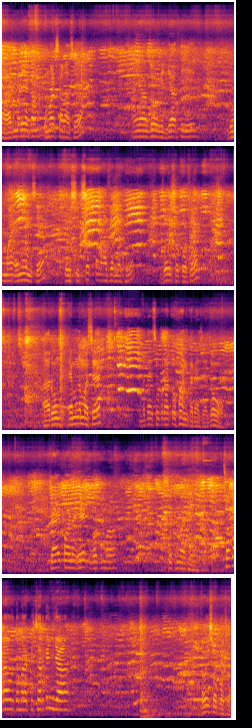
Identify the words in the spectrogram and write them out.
હારમળિયા ગામ કુમાર શાળા છે. અહીંયા જો વિદ્યાર્થી રૂમમાં એમનેમ છે કોઈ શિક્ષક પણ હાજર નથી. જોઈ શકો છો. આ રૂમ એમનેમ હશે બધા છોકરા તોફાન કરે છે. જુઓ. ક્યાંય પણ એક વર્ગમાં શીખ નથી. છોકરાઓ તમારા ટીચર કઈ ગયા? જોઈ શકો છો.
